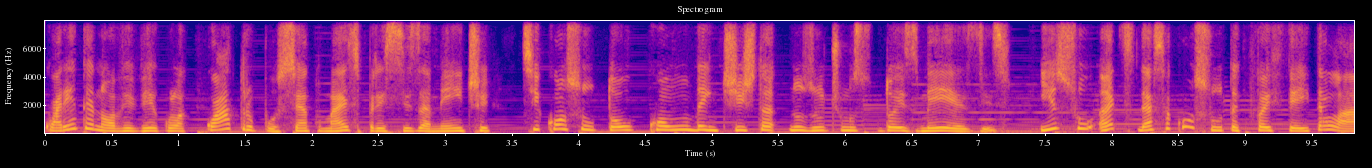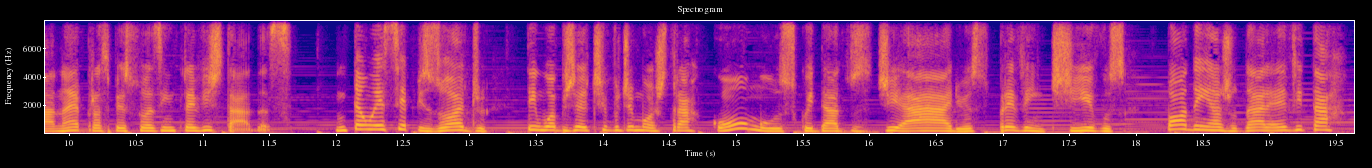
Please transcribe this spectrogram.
49,4% mais precisamente, se consultou com um dentista nos últimos dois meses. Isso antes dessa consulta que foi feita lá, né, para as pessoas entrevistadas. Então, esse episódio tem o objetivo de mostrar como os cuidados diários, preventivos, podem ajudar a evitar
